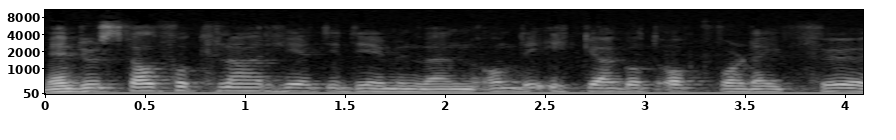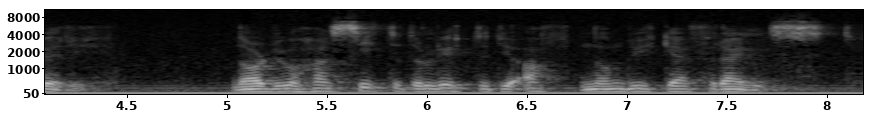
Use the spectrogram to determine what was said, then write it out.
Men du skal få klarhet i det, min venn, om det ikke har gått opp for deg før når du har sittet og lyttet i aften, om du ikke er frelst.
